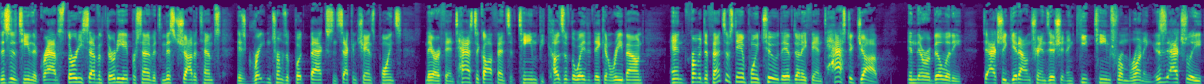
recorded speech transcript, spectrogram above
this is a team that grabs 37, 38% of its missed shot attempts, is great in terms of putbacks and second chance points. They are a fantastic offensive team because of the way that they can rebound. And from a defensive standpoint, too, they have done a fantastic job in their ability to actually get out in transition and keep teams from running. This is actually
